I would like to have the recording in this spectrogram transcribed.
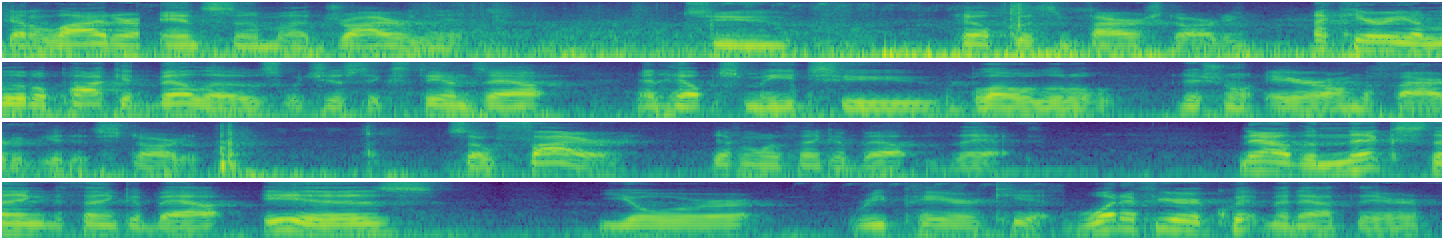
got a lighter and some uh, dryer lint to help with some fire starting. I carry a little pocket bellows, which just extends out and helps me to blow a little additional air on the fire to get it started. So, fire, definitely want to think about that. Now, the next thing to think about is your repair kit. What if your equipment out there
